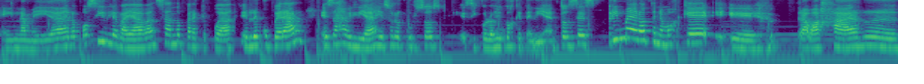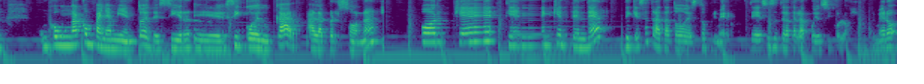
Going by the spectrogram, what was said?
en la medida de lo posible vaya avanzando para que pueda recuperar esas habilidades y esos recursos psicológicos que tenía. Entonces, primero tenemos que trabajar con un acompañamiento, es decir, eh, psicoeducar a la persona, porque tienen que entender de qué se trata todo esto primero. De eso se trata el apoyo psicológico. Primero,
